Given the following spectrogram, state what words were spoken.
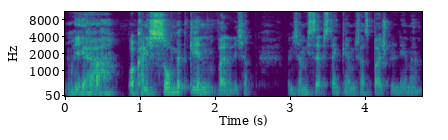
Ja, oh, kann ich so mitgehen, weil ich habe wenn ich an mich selbst denke, mich als Beispiel nehme,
